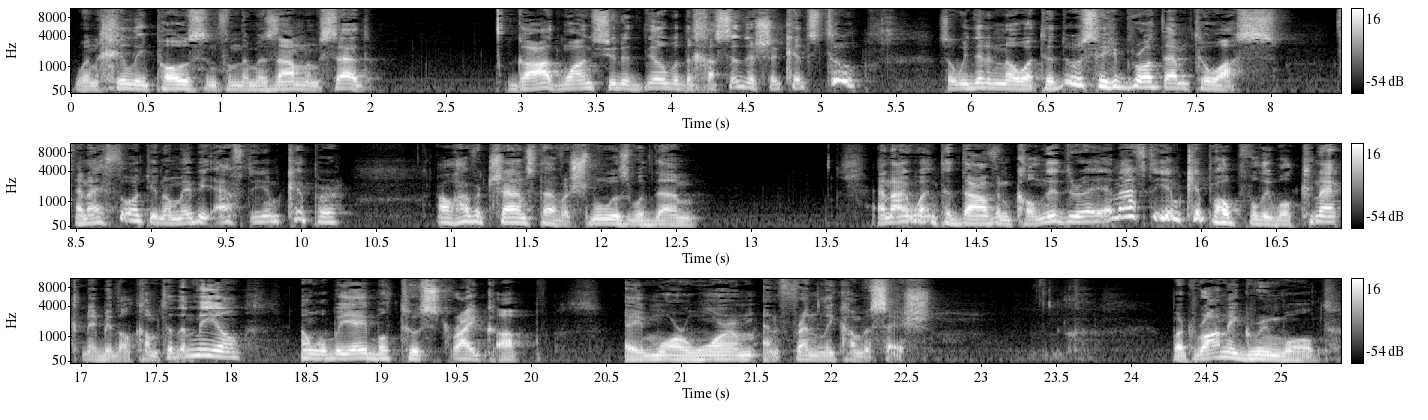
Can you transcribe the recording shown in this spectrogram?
when Chili Posen from the Mizamrim said, God wants you to deal with the Hasidic kids too. So we didn't know what to do, so he brought them to us. And I thought, you know, maybe after Yom Kippur, I'll have a chance to have a shmooze with them. And I went to Daven Kol Nidre, and after Yom Kippur, hopefully we'll connect. Maybe they'll come to the meal, and we'll be able to strike up a more warm and friendly conversation. But Ronnie Greenwald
